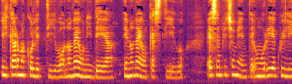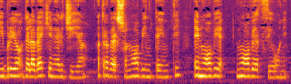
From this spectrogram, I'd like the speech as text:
Il karma collettivo non è un'idea e non è un castigo, è semplicemente un riequilibrio della vecchia energia attraverso nuovi intenti e nuovi, nuove azioni.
